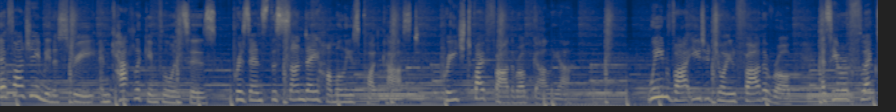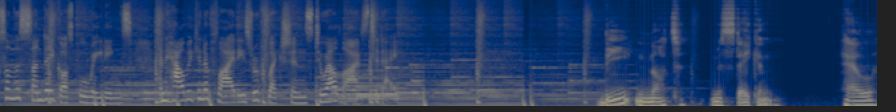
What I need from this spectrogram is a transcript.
FRG Ministry and Catholic Influencers presents the Sunday Homilies podcast, preached by Father Rob Galea. We invite you to join Father Rob as he reflects on the Sunday Gospel readings and how we can apply these reflections to our lives today. Be not mistaken. Hell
